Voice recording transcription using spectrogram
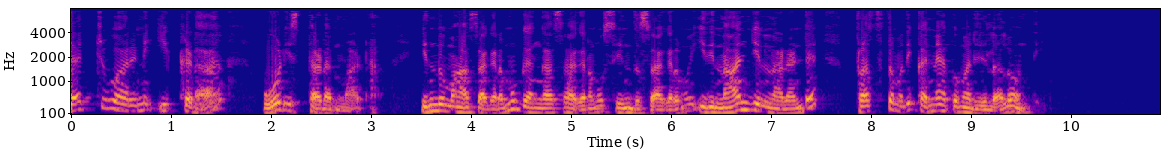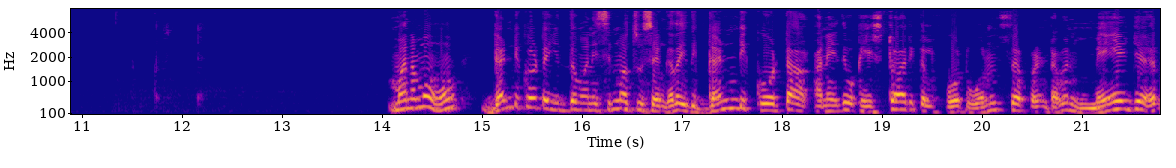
డచ్ వారిని ఇక్కడ ఓడిస్తాడనమాట హిందూ మహాసాగరము గంగా సాగరము సింధు సాగరము ఇది నాంజిల్ నాడు అంటే ప్రస్తుతం అది కన్యాకుమారి జిల్లాలో ఉంది. మనము గండికోట యుద్ధం అనే సినిమా చూసాం కదా ఇది గండికోట అనేది ఒక historical fort once appoint major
